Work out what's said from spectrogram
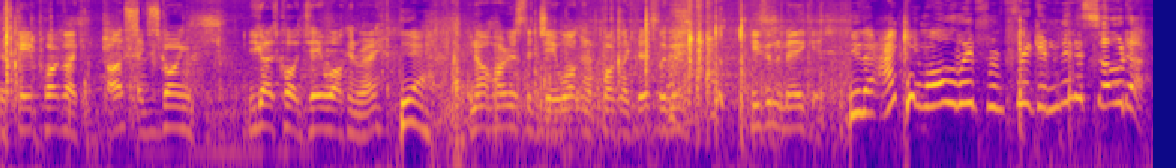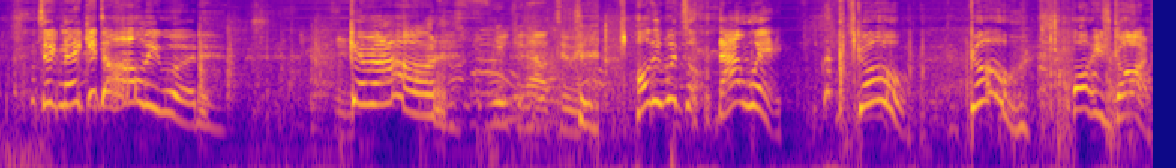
the skate park like us? Like just going. You guys call it jaywalking, right? Yeah. You know how hard it is to jaywalk in a park like this? Look at He's gonna make it. He's like, I came all the way from freaking Minnesota to make it to Hollywood. Come on. Freaking out too. Hollywood's that way. Go. Go. Oh, he's gone.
